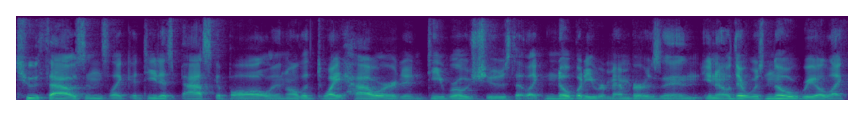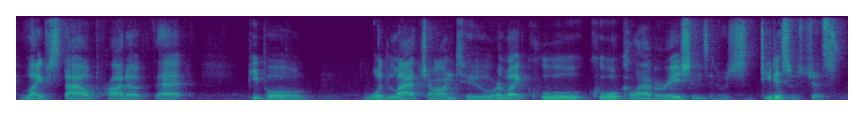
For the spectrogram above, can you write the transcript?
2000s like Adidas basketball and all the Dwight Howard and D Rose shoes that like nobody remembers and you know there was no real like lifestyle product that people would latch on to or like cool cool collaborations and it was just, Adidas was just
